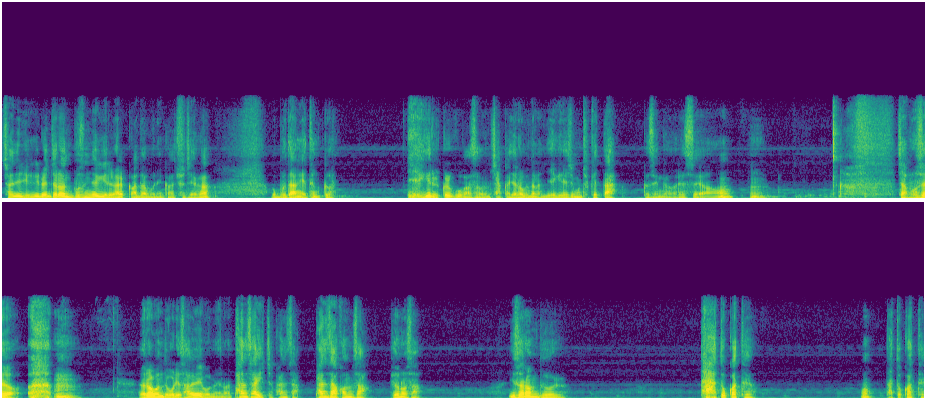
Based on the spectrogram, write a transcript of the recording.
천일이 이런저런 무슨 얘기를 할까 하다 보니까 주제가 그 무당의 등급 얘기를 끌고 가서 잠깐 여러분들은 얘기를 해주면 좋겠다. 그 생각을 했어요. 음. 자 보세요 여러분들 우리 사회에 보면은 판사 있죠 판사. 판사 검사 변호사. 이 사람들 다 똑같아요. 어? 다 똑같아.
